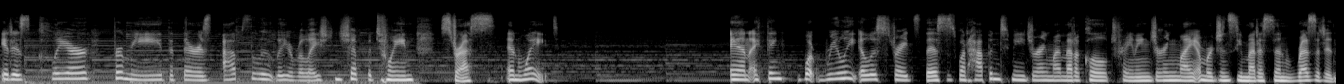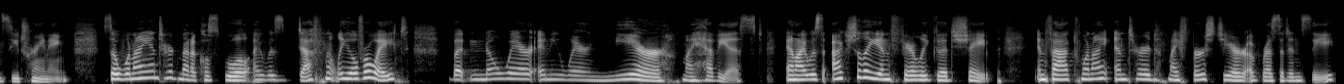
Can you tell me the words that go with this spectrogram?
it is clear for me that there is absolutely a relationship between stress and weight. And I think what really illustrates this is what happened to me during my medical training, during my emergency medicine residency training. So, when I entered medical school, I was definitely overweight, but nowhere anywhere near my heaviest. And I was actually in fairly good shape. In fact, when I entered my first year of residency,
